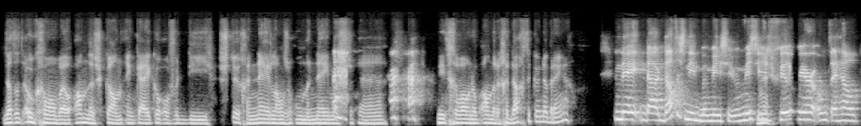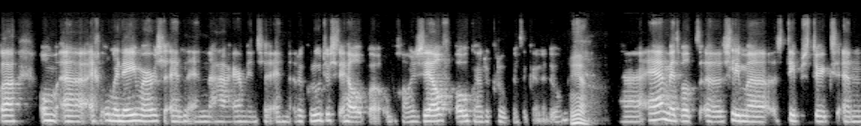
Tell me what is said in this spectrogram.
dat het ook gewoon wel anders kan en kijken of we die stugge Nederlandse ondernemers eh, niet gewoon op andere gedachten kunnen brengen? Nee, nou dat is niet mijn missie. Mijn missie Nee. is veel meer om te helpen om eh, echt ondernemers en, en HR-mensen en recruiters te helpen om gewoon zelf ook een recruitment te kunnen doen. Ja, hè, met wat eh, slimme tips, tricks en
